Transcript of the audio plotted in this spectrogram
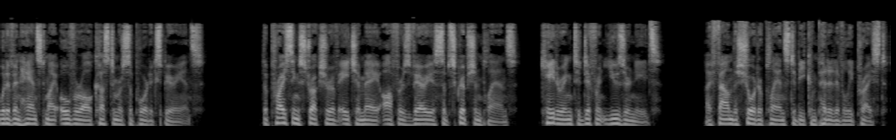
would have enhanced my overall customer support experience. The pricing structure of HMA offers various subscription plans, catering to different user needs. I found the shorter plans to be competitively priced,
